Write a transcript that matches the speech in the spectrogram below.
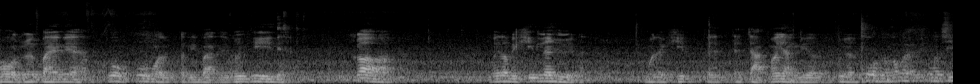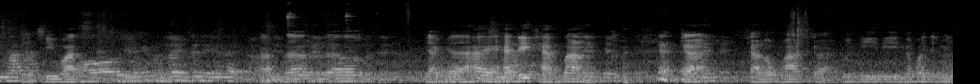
โหดเกินไปเนี่ยพวกผู้ปฏิบัติในพื้นที่เนี่ย ก็ไม่ต้องไปคิดเรื่องอื่นนะมันจะคิดจะจะจับเขาอย่างเดียวเพื่อโกรธเขาไปโอชีวัดเพื่อชี้วัดอ๋อที่มันเริ่มขึ้นเรื่อยๆครับแล้วแล้วอยากจะให้แฮนดี้แคปบ้างการการลงพักกับพื้นที่ที่ไม่ค่อยจะมี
